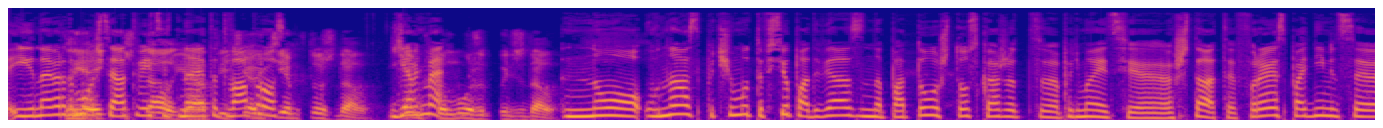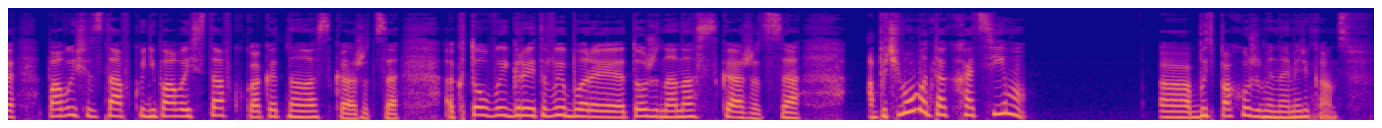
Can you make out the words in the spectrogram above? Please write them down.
и, наверное, да можете ответить ждал, на этот вопрос. тем, кто ждал, я тем, понимаю, кто, может быть, ждал. Но у нас почему-то все подвязано по то, что скажет, понимаете, Штаты. ФРС поднимется, повысит ставку, не повысит ставку, как это на нас скажется. Кто выиграет выборы, тоже на нас скажется. А почему мы так хотим быть похожими на американцев?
